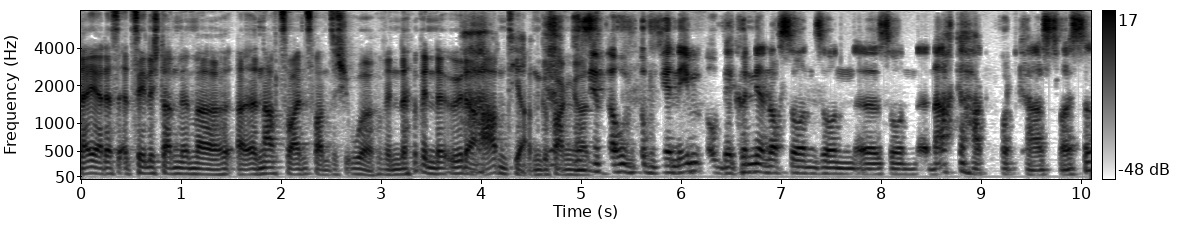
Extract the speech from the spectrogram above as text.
Naja, das erzähle ich dann, wenn wir äh, nach 22 Uhr, wenn, der, wenn der öde ah. Abend hier angefangen hat. Wir, wir, nehmen, wir können ja noch so einen so ein, äh, so ein Nachgehakt-Podcast, weißt du?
